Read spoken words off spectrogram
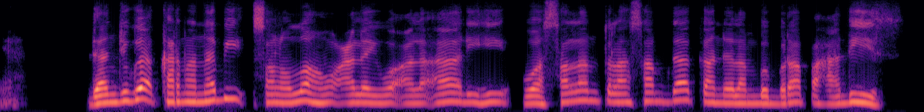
Ya. Dan juga karena Nabi Shallallahu alaihi wasallam telah sabdakan dalam beberapa hadis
